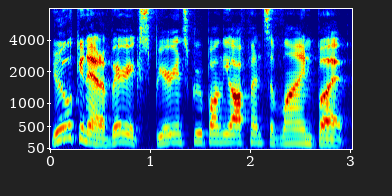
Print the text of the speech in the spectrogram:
you're looking at a very experienced group on the offensive line, but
